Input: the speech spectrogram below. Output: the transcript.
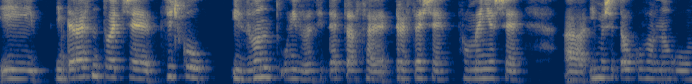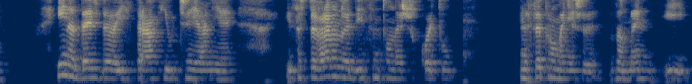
И интересното е, че всичко извън университета се тресеше, променяше, а, имаше толкова много и надежда, и страх, и отчаяние. И същевременно единственото нещо, което не се променяше за мен и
